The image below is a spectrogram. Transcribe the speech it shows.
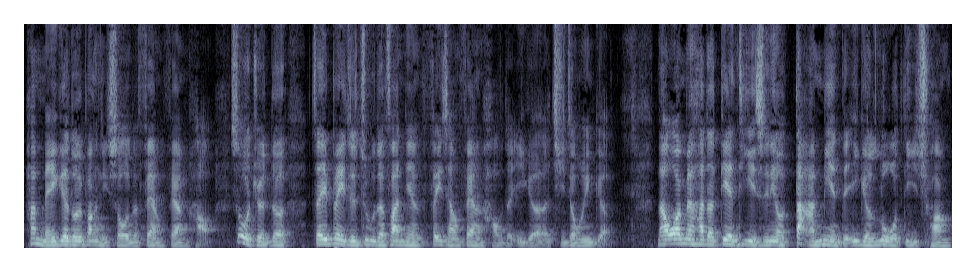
他每一个都会帮你收的非常非常好，是我觉得这一辈子住的饭店非常非常好的一个其中一个。那外面它的电梯也是那种大面的一个落地窗，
